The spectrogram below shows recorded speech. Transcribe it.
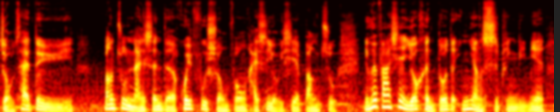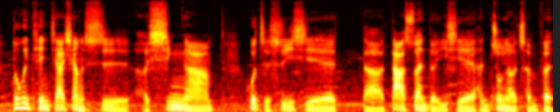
韭菜对于帮助男生的恢复雄风还是有一些帮助。你会发现有很多的营养食品里面都会添加像是呃锌啊，或者是一些呃大蒜的一些很重要的成分，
